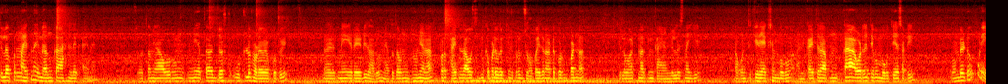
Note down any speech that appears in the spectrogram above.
तिला पण माहीत नाही मी अजून काय आणलं काय नाही. सो आता मी आवरून मी आता जस्ट उठलो थोड्या वेळापूर्वी. डायरेक्ट मी रेडी झालो. मी आता जाऊन घेऊन येणार. परत खायचं अवस्थेत मी कपडे वगैरे चेंज करून झोपायचं नाटक करून पडणार. तिला वाटणार की मी काय आणलेलंच नाही आहे आपण तिची रिॲक्शन बघू आणि काहीतरी आपण काय आवडतं ते पण बघू त्यासाठी मग भेटू पुढे.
